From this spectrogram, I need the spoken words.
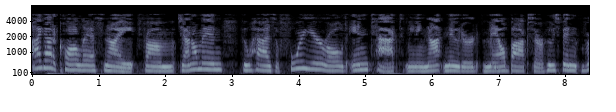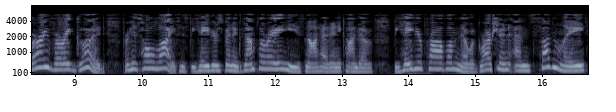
I got a call last night from a gentleman who has a four-year-old intact, meaning not neutered, male boxer who's been very, very good for his whole life. His behavior's been exemplary. He's not had any kind of behavior problem, no aggression, and suddenly,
